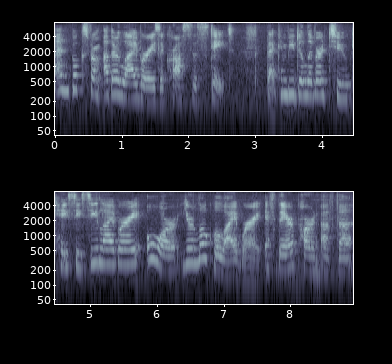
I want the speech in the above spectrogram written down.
and books from other libraries across the state that can be delivered to KCC Library or your local library if they're part of the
